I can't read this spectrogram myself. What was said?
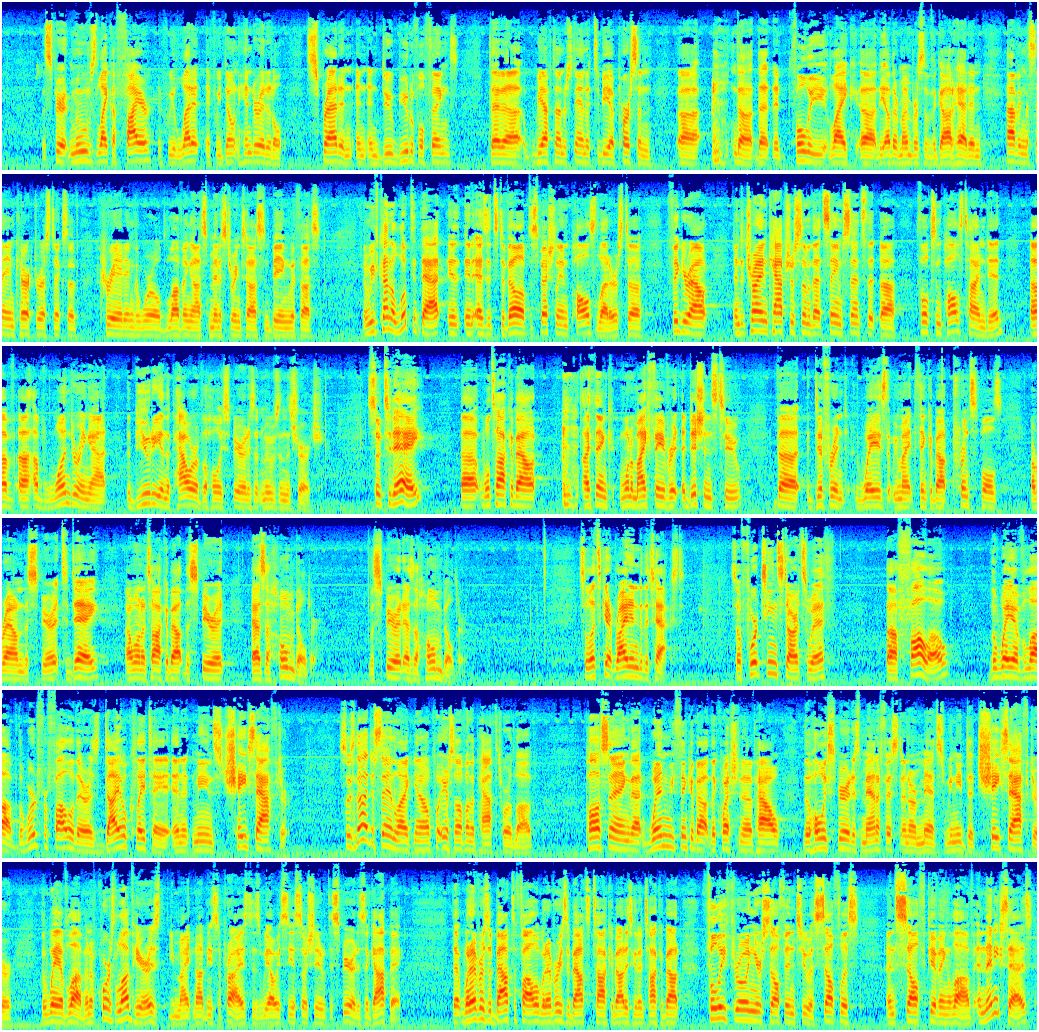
The Spirit moves like a fire. If we let it, if we don't hinder it, it'll spread and, and, and do beautiful things, that uh, we have to understand it to be a person uh, that it fully like uh, the other members of the Godhead and having the same characteristics of creating the world, loving us, ministering to us, and being with us. And we've kind of looked at that in, in, as it's developed, especially in Paul's letters, to figure out and to try and capture some of that same sense that uh, folks in Paul's time did of, uh, of wondering at the beauty and the power of the Holy Spirit as it moves in the church. So today, uh, we'll talk about, I think, one of my favorite additions to the different ways that we might think about principles around the Spirit. Today, I want to talk about the Spirit as a home builder. The Spirit as a home builder. So let's get right into the text. So 14 starts with uh, follow the way of love. The word for follow there is diokete, and it means chase after. So he's not just saying, like, you know, put yourself on the path toward love. Paul's saying that when we think about the question of how the Holy Spirit is manifest in our midst, we need to chase after the way of love. And of course, love here is, you might not be surprised, as we always see associated with the Spirit, is agape. That whatever is about to follow, whatever he's about to talk about, he's going to talk about fully throwing yourself into a selfless, and self giving love. And then he says,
